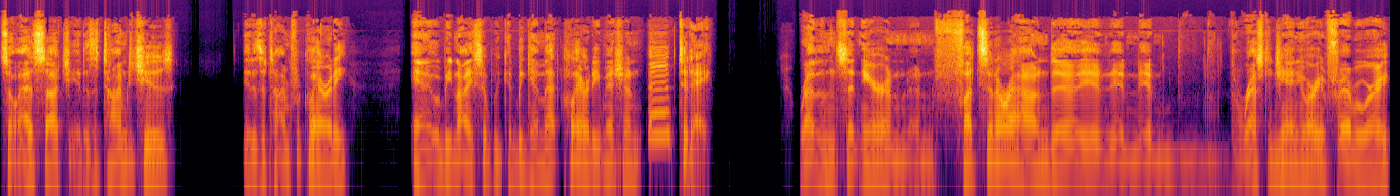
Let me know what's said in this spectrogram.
So, as such, it is a time to choose. It is a time for clarity. And it would be nice if we could begin that clarity mission eh, today rather than sitting here and, and futzing around uh, in, in, in, the rest of January and February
